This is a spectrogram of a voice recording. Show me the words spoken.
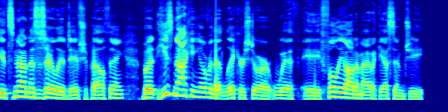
it's not necessarily a Dave Chappelle thing, but he's knocking over that liquor store with a fully automatic SMG.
